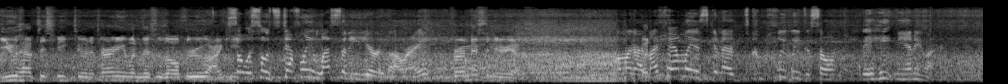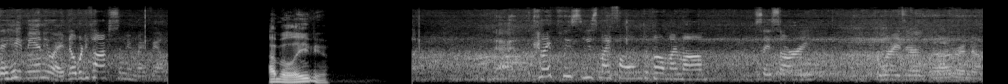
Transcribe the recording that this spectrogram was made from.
You have to speak to an attorney when this is all through. I can't. So, so it's definitely less than a year, though, right? for a misdemeanor, yes. Oh my god, But- my family is gonna completely disown me. They hate me anyway. They hate me anyway. Nobody talks to me my family. I believe you. Can I please use my phone to call my mom? Say sorry for what I did. Not right now.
